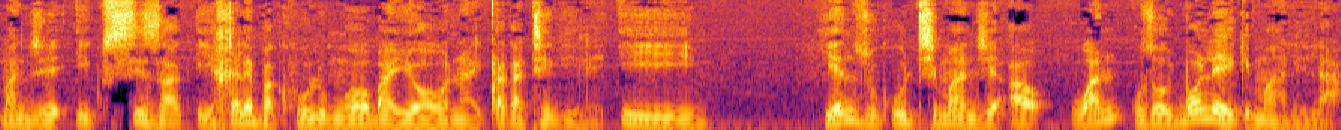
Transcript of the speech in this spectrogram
manje ikusiza ihelebha kakhulu ngoba yona iqhakathekile i yenza ukuthi manje uh, one uzoyiboleka imali la.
